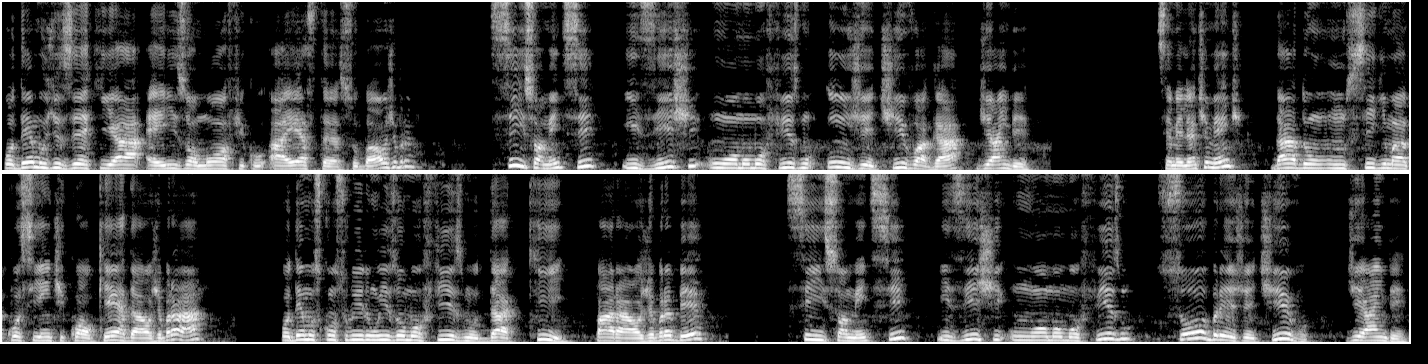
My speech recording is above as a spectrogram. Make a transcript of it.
podemos dizer que A é isomórfico a esta subálgebra, se e somente se existe um homomorfismo injetivo H de A em B. Semelhantemente, dado um sigma quociente qualquer da álgebra A, podemos construir um isomorfismo daqui para a álgebra B, se e somente se existe um homomorfismo sobrejetivo de A em B.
